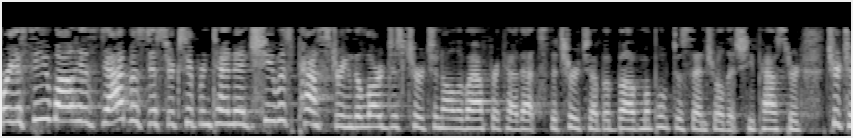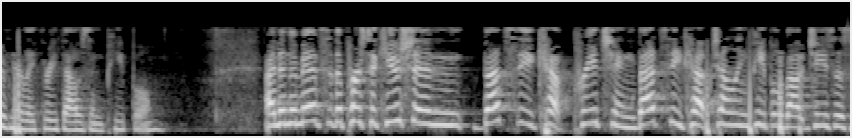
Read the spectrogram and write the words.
For you see, while his dad was district superintendent, she was pastoring the largest church in all of Africa. That's the church up above Maputo Central that she pastored, church of nearly 3,000 people. And in the midst of the persecution, Betsy kept preaching. Betsy kept telling people about Jesus.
